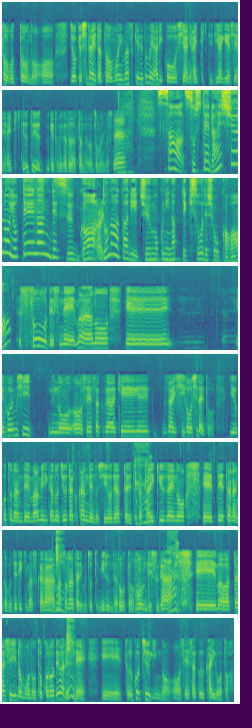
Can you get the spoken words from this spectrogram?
等々のお状況次第だとは思いますけれども、やはりこう視野に入ってきて、利上げが視野に入ってきているという受け止め方だったんだろうと思いますね。さあ、そして来週の予定なんですが、はい。どのあたり注目になってきそうでしょうか？そうですね、まああのえー FOMC のお政策が経済指標次第ということなんで、まあ、アメリカの住宅関連の指標であったりとか、はい。耐久財の、えーデータなんかも出てきますから、まあ、ええそのあたりもちょっと見るんだろうとは思うんですが、はい。えーまあ、私どものところではですね、えートルコ中銀のお政策会合と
